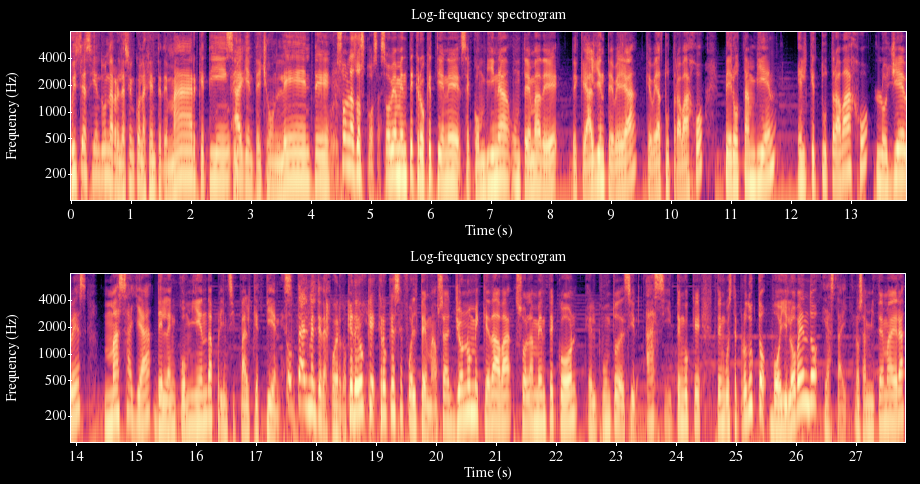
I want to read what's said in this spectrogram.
fuiste haciendo una relación con la gente de marketing, Sí. alguien te echó un lente. Son las dos cosas. Obviamente creo que tiene, se combina un tema de, de que alguien te vea, que vea tu trabajo, pero también el que tu trabajo lo lleves más allá de la encomienda principal que tienes. Totalmente de acuerdo. Creo que, creo que ese fue el tema. O sea, yo no me quedaba solamente con el punto de decir, ah, sí, tengo que, tengo este producto, voy y lo vendo y hasta ahí. O sea, mi tema era,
